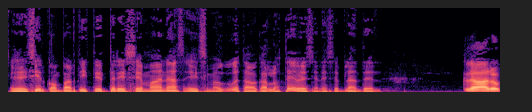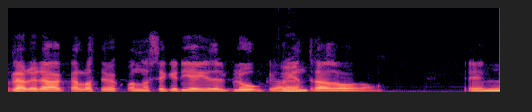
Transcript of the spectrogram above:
Es decir, compartiste tres semanas, eh, si me acuerdo que estaba Carlos Tevez en ese plantel. Claro, claro, era Carlos Tevez cuando se quería ir del club, que había entrado en,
